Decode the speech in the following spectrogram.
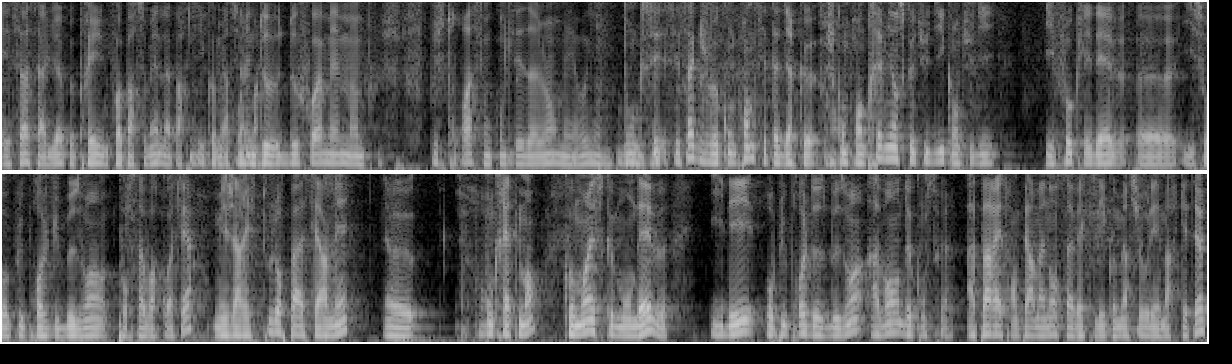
Et ça, ça a lieu à peu près une fois par semaine, la partie commerciale. deux, deux, fois même, plus, plus trois si on compte les agents, mais oui. Donc c'est ça que je veux comprendre, c'est-à-dire que je comprends très bien ce que tu dis quand tu dis il faut que les devs euh, ils soient au plus proche du besoin pour savoir quoi faire, mais j'arrive toujours pas à cerner concrètement comment est-ce que mon dev il est au plus proche de ce besoin avant de construire. Apparaître en permanence avec les commerciaux ou les marketeurs,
